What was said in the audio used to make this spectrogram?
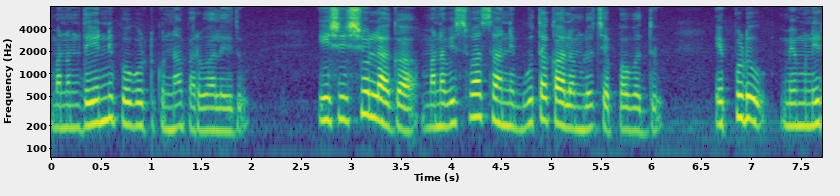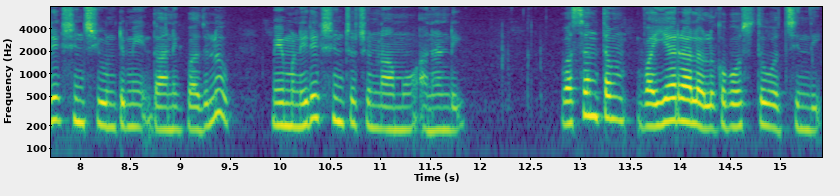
మనం దేన్ని పోగొట్టుకున్నా పర్వాలేదు. ఈ శిష్యుల్లాగా మన విశ్వాసాన్ని భూతకాలంలో చెప్పవద్దు. ఎప్పుడు మేము నిరీక్షించి ఉంటిమి దానికి బదులు మేము నిరీక్షించుచున్నాము అనండి. వసంతం వయ్యారాల ఒలకబోస్తూ వచ్చింది.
